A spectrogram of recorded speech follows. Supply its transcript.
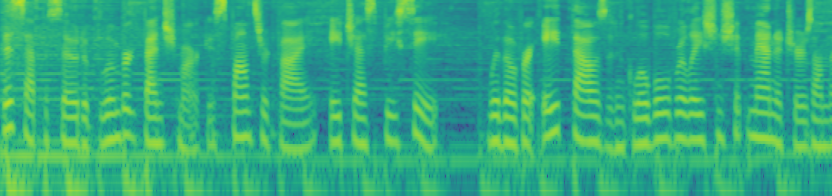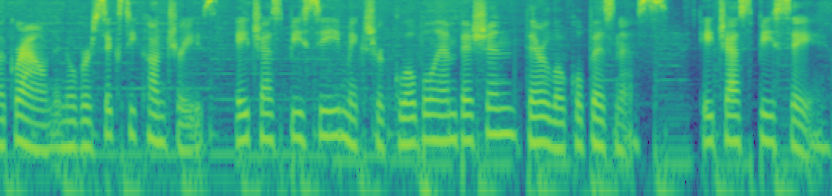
This episode of Bloomberg Benchmark is sponsored by HSBC. With over 8,000 global relationship managers on the ground in over 60 countries, HSBC makes your global ambition their local business. HSBC.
